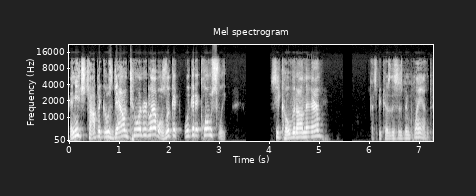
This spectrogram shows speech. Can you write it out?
And each topic goes down 200 levels. Look at, look at it closely. See COVID on there? That's because this has been planned.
